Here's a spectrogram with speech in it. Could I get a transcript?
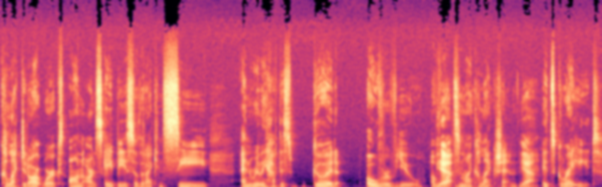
collected artworks on Artscapy so that I can see and really have this good overview of yeah. what's in my collection. Yeah. It's great.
